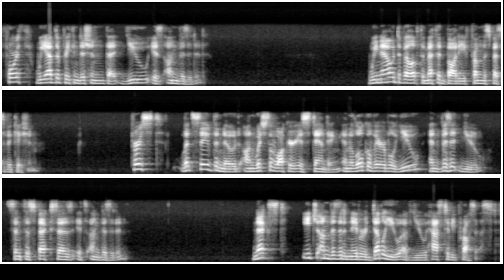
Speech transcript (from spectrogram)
Fourth, we have the precondition that U is unvisited. We now develop the method body from the specification. First, Let's save the node on which the walker is standing in a local variable u and visit u, since the spec says it's unvisited. Next, each unvisited neighbor w of u has to be processed.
